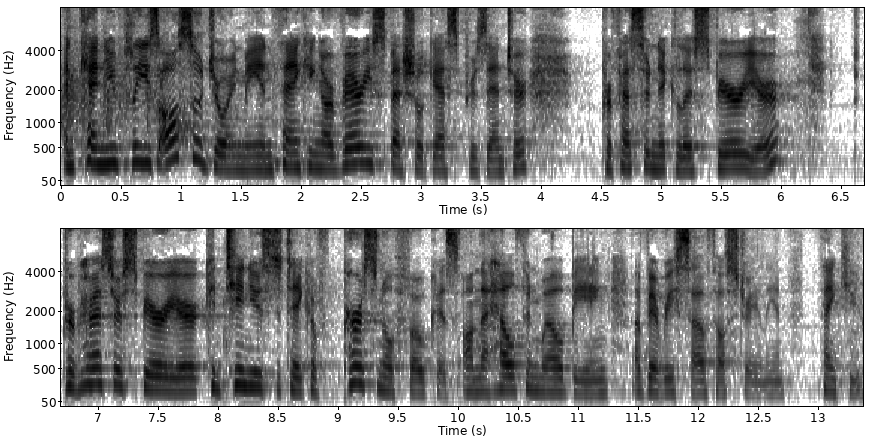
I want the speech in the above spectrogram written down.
And can you please also join me in thanking our very special guest presenter, Professor Nicola Spurrier. Professor Spurrier continues to take a personal focus on the health and well being of every South Australian. Thank you.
